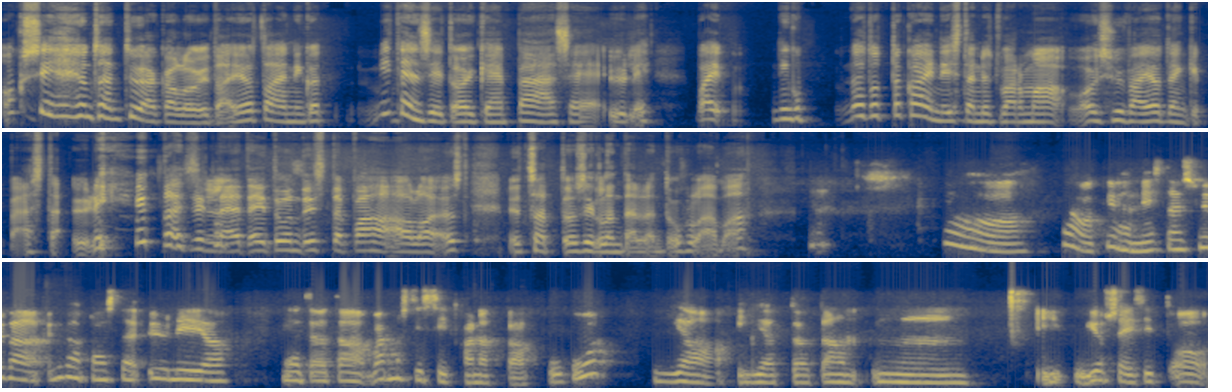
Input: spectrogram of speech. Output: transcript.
onko siihen jotain työkaluja tai jotain, niin kuin, miten siitä oikein pääsee yli? Vai niin kuin, no totta kai niistä nyt varmaan olisi hyvä jotenkin päästä yli. tai silleen, että ei tuntisi sitä pahaa oloa, jos nyt sattuu silloin tällöin tuhlaamaan. Joo, joo, kyllähän niistä olisi hyvä, hyvä päästä yli ja ja tota, varmasti siitä kannattaa puhua. Ja, ja tota, mm, jos ei sitten ole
